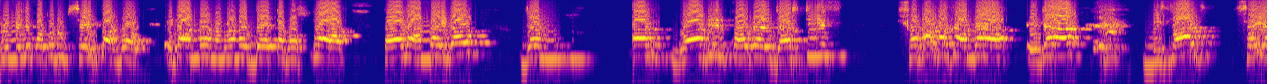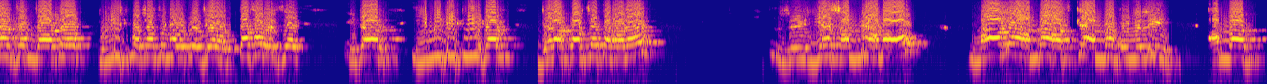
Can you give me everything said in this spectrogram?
ফ্যামিলি কতটুকু সেফ থাকব এটা আমরা মনের মধ্যে একটা প্রশ্ন তাহলে আমরা এটাও যে গুয়াহাটির কোর্টের জাস্টিস সবার কাছে আমরা এটা বিচার চাইয়ার যেন যাতে পুলিশ প্রশাসনের উপরে যে অত্যাচার হয়েছে এটার ইমিডিয়েটলি এটার যারা করছে তারা ইয়ে সামনে আনা। হোক। না হলে আমরা আজকে আমরা ফ্যামিলি আমরা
